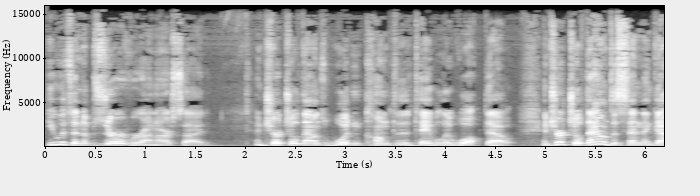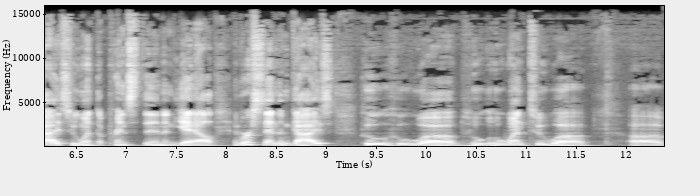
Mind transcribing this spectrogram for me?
he was an observer on our side. And Churchill Downs wouldn't come to the table. They walked out. And Churchill Downs is sending guys who went to Princeton and Yale, and we're sending guys who who uh, who, who went to uh, uh,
